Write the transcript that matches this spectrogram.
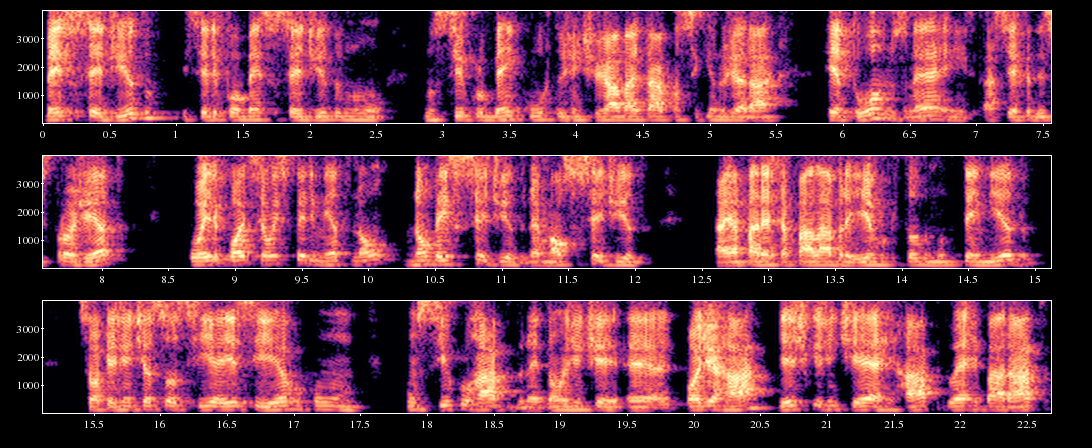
bem sucedido, e se ele for bem sucedido no, no ciclo bem curto, a gente já vai estar conseguindo gerar retornos né, acerca desse projeto, ou ele pode ser um experimento não, não bem sucedido, né, mal sucedido. Aí aparece a palavra erro, que todo mundo tem medo, só que a gente associa esse erro com um ciclo rápido, né? Então a gente é, pode errar, desde que a gente erre rápido, erre barato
